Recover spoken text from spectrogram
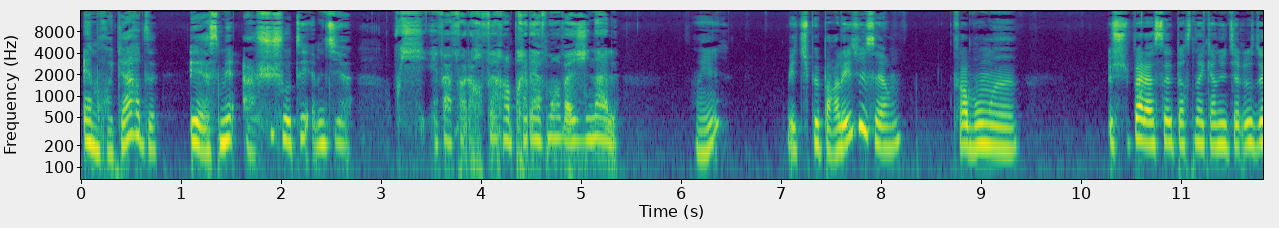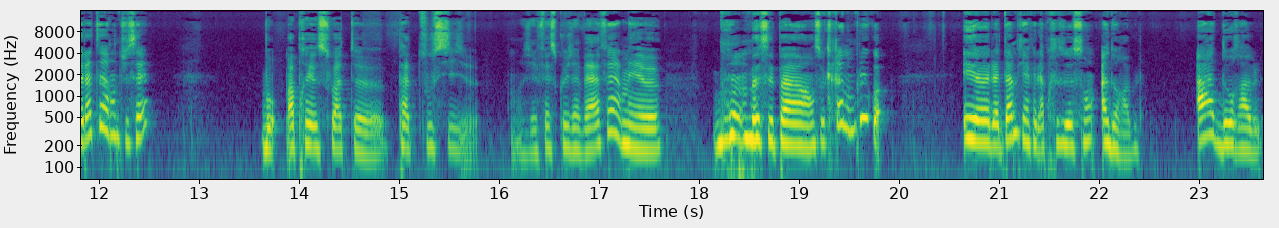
Elle me regarde et elle se met à chuchoter. Elle me dit Oui, il va falloir faire un prélèvement vaginal. Oui, mais tu peux parler, tu sais. Hein. Enfin bon, je suis pas la seule personne avec un utérus de la Terre, hein, tu sais. Bon, après, soit pas de soucis, j'ai fait ce que j'avais à faire, mais euh, bon, bah c'est pas un secret non plus, quoi. Et la dame qui a fait la prise de sang, adorable. Adorable.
